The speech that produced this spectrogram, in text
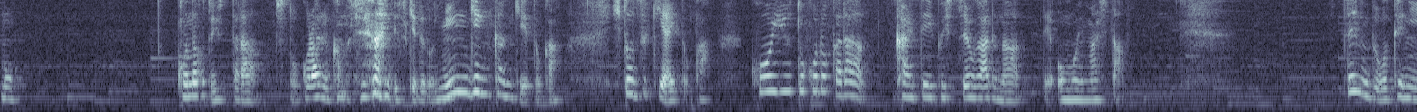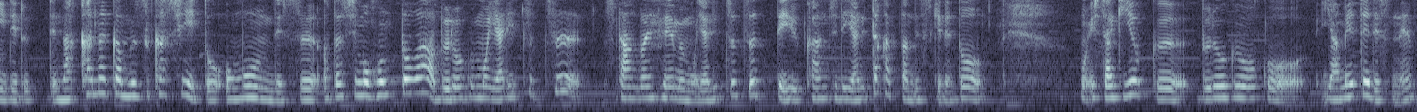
もうこんなこと言ったらちょっと怒られるかもしれないですけれど人間関係とか人付き合いとかこういうところから変えていく必要があるなって思いました。全部を手に入れるってなかなか難しいと思うんです。私も本当はブログもやりつつスタンド FM もやりつつっていう感じでやりたかったんですけれどもう潔くブログをこうやめてですね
